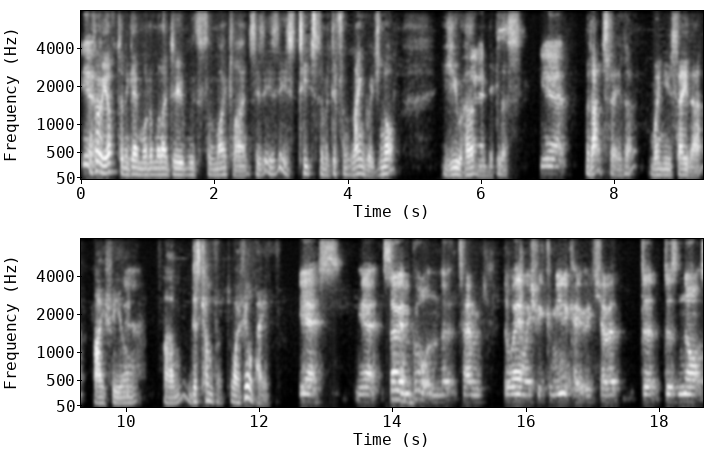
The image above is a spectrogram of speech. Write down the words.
yeah. Well, very often, again, what, what I do with some of my clients is, is, is teach them a different language, not you hurt me, Nicholas. Yeah. But actually, that when you say that, I feel yeah. um, discomfort or I feel pain. Yes. Yeah. So important that um, the way in which we communicate with each other d- does not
